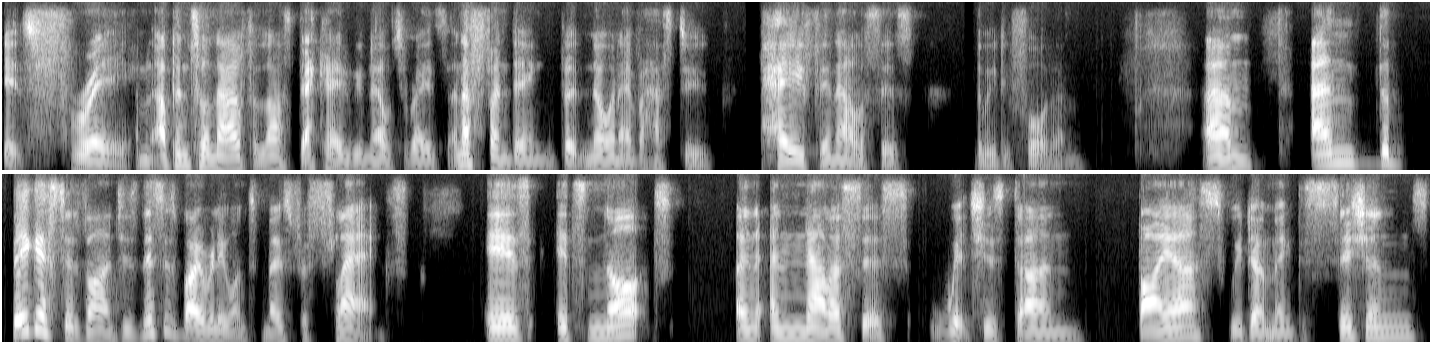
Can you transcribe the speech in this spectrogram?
it's free. I mean, up until now, for the last decade, we've been able to raise enough funding that no one ever has to pay for the analysis that we do for them. Um, and the biggest advantage, and this is what I really want to most reflect, is it's not an analysis which is done by us. We don't make decisions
